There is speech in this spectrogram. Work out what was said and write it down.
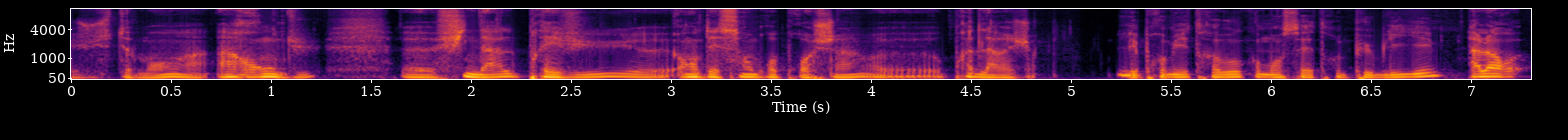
justement un, rendu euh, final prévu euh, en décembre prochain auprès de la région les premiers travaux commencent à être publiés Alors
